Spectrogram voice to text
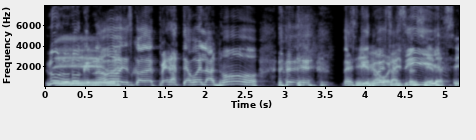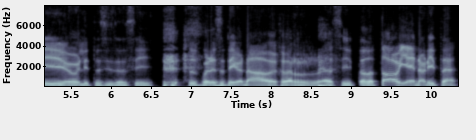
No, no, no, que no, es como, espérate, abuela, no. es que no es así. Sí, era así, mi abuelito sí es así. Entonces por eso te digo, no, mejor así, todo, todo bien ahorita.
